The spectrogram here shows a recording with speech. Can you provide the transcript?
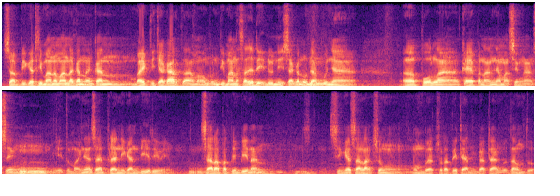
saya pikir di mana-mana kan akan baik di Jakarta maupun di mana saja di Indonesia kan udah punya eh, pola gaya penangannya masing-masing. Gitu makanya saya beranikan diri. Saya rapat pimpinan sehingga saya langsung membuat surat edaran kepada anggota untuk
